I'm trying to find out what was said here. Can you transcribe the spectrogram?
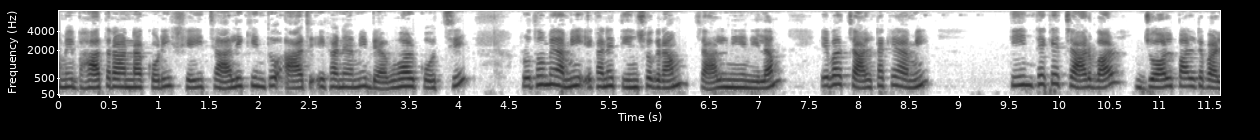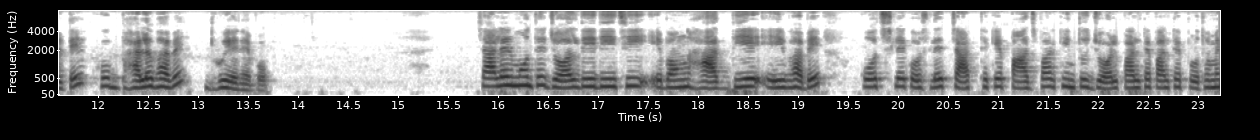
আমি ভাত রান্না করি, সেই চালই কিন্তু আজ এখানে আমি ব্যবহার করছি। প্রথমে আমি এখানে তিনশো গ্রাম চাল নিয়ে নিলাম। এবার চালটাকে আমি তিন থেকে চারবার জল পাল্টে পাল্টে খুব ভালোভাবে ধুয়ে নেব। চালের মধ্যে জল দিয়ে দিয়েছি এবং হাত দিয়ে এইভাবে কচলে কচলে চার থেকে পাঁচবার কিন্তু জল পাল্টে পাল্টে প্রথমে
